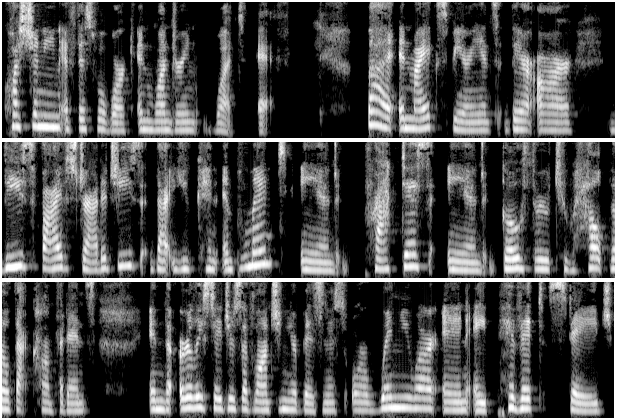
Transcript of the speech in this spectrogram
questioning if this will work, and wondering what if. But in my experience, there are these five strategies that you can implement and practice and go through to help build that confidence in the early stages of launching your business or when you are in a pivot stage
